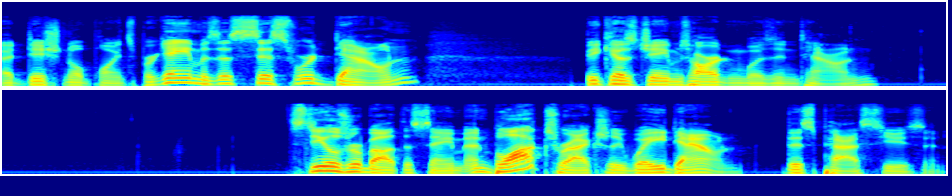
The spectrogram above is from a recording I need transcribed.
additional points per game. His assists were down because James Harden was in town. Steals were about the same, and blocks were actually way down this past season,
